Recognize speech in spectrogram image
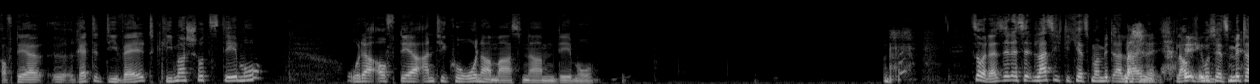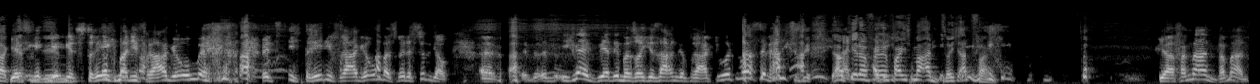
auf der äh, Rettet die Welt Klimaschutz-Demo oder auf der Anti-Corona-Maßnahmen-Demo? So, das, das lasse ich dich jetzt mal mit alleine. Ich glaube, ich muss jetzt Mittagessen jetzt, gehen. Jetzt drehe ich mal die Frage um. Jetzt, ich drehe die Frage um. Was würdest du glauben? Äh, ich werde immer solche Sachen gefragt. Du, du hast ja gar nichts. Ja, okay, dann also fange ich mal an. Soll ich anfangen? Ja, fang mal an, fang mal an.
